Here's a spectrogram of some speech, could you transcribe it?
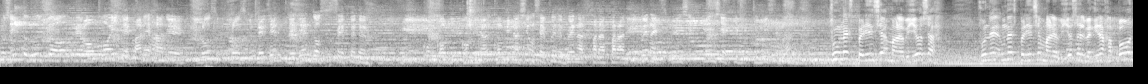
Lo siento mucho, pero hoy de pareja de los, los legen- leyendos se pueden combi- combina- combinación se puede buena para, para ti buena experiencia que tuviste, ¿no? Fue una experiencia maravillosa. Fue una, una experiencia maravillosa el venir a Japón,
